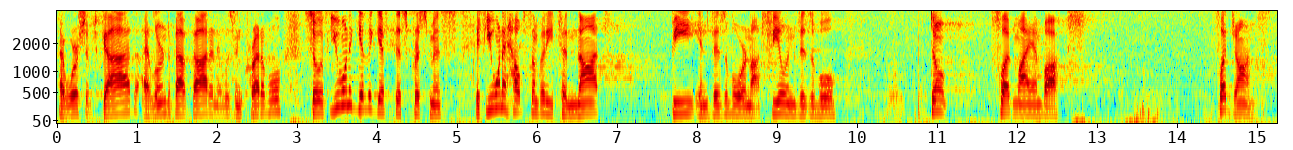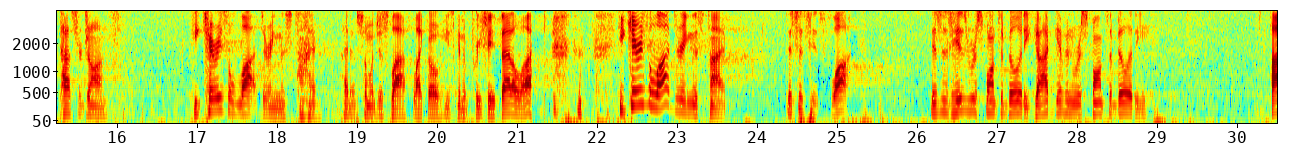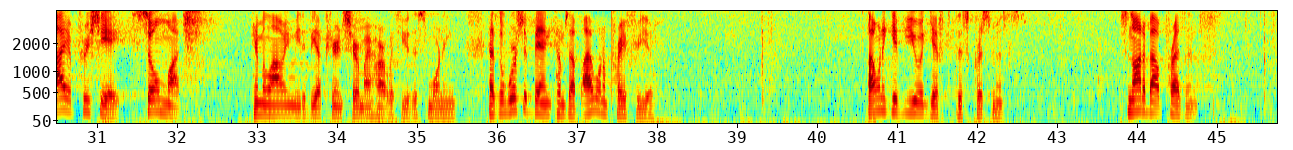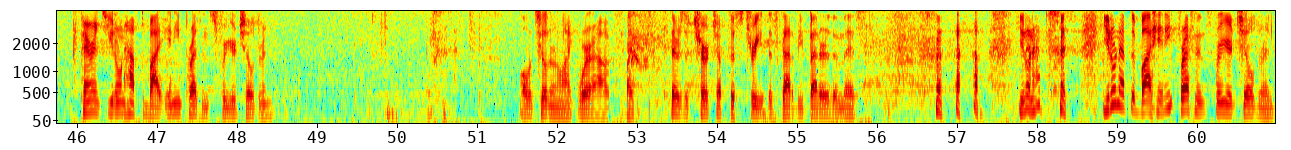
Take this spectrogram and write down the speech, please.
I worshiped God. I learned about God, and it was incredible. So, if you want to give a gift this Christmas, if you want to help somebody to not be invisible or not feel invisible, don't flood my inbox Flood John's, Pastor John's. He carries a lot during this time. I know someone just laughed, like, oh, he's going to appreciate that a lot. he carries a lot during this time. This is his flock. This is his responsibility, God given responsibility. I appreciate so much him allowing me to be up here and share my heart with you this morning. As the worship band comes up, I want to pray for you. I want to give you a gift this Christmas. It's not about presents. Parents, you don't have to buy any presents for your children. All the children are like, we're out. Like, there's a church up the street that's got to be better than this. you, don't have to, you don't have to buy any presents for your children.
